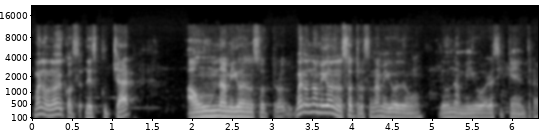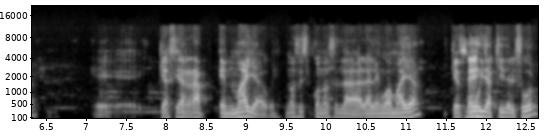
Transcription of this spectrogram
bueno, no de, escuchar a un amigo de nosotros, bueno, no amigo de nosotros, un amigo de un, de un amigo, ahora sí que entra, eh, que hacía rap en maya, güey. No sé si conoces la, la lengua maya, que es muy de aquí del sur.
